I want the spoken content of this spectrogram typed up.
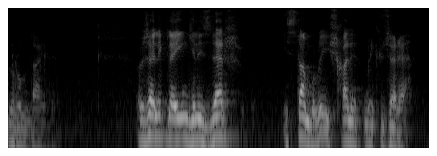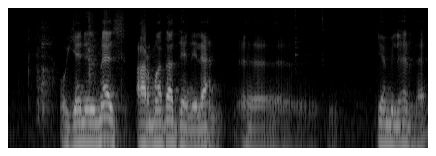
durumdaydı. Özellikle İngilizler İstanbul'u işgal etmek üzere o yenilmez armada denilen eee, gemilerle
